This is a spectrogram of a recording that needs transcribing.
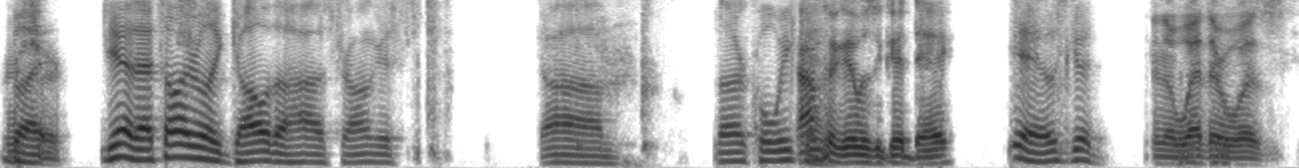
But sure. yeah, that's all I really got with Ohio Strongest. Um another cool weekend. Sounds like it was a good day. yeah, it was good. And the Okay. weather was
